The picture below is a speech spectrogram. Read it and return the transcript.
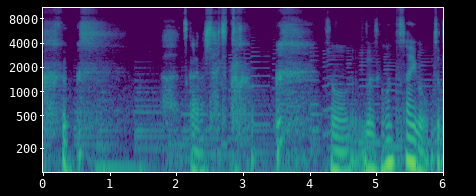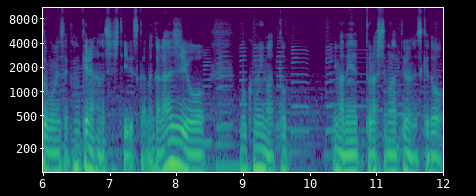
疲れました。ちょっとそう、どうですか？本当最後、ちょっとごめんなさい。関係ない話していいですか？なんかラジオ、僕も今と、今ね、撮らせてもらってるんですけど、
